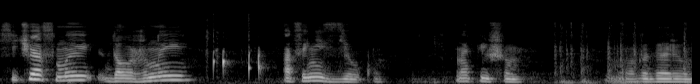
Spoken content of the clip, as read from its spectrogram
Сейчас мы должны оценить сделку. Напишем «Благодарю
